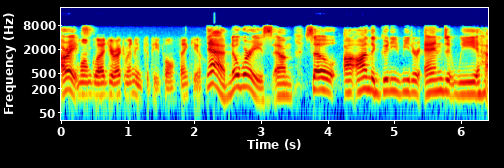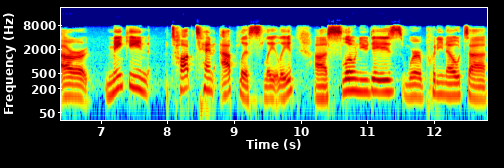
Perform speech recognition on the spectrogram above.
All right. Well, I'm glad you're recommending to people. Thank you. Yeah, no worries. Um, so uh, on the Good e-Reader end, we are making top 10 app lists lately. Uh, Slow New Days, we're putting out uh,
